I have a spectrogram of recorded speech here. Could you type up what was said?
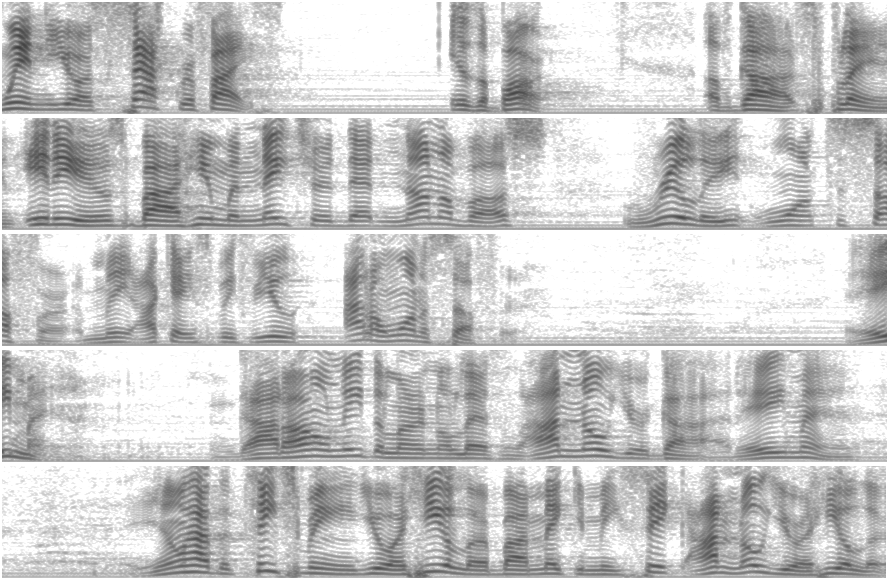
When your sacrifice is a part of God's plan. It is by human nature that none of us really want to suffer. Me, I can't speak for you. I don't want to suffer. Amen. God, I don't need to learn no lessons. I know you're God. Amen. You don't have to teach me you're a healer by making me sick. I know you're a healer.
